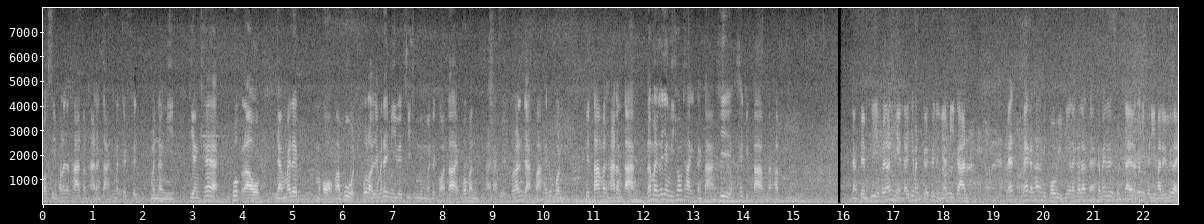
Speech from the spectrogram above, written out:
วัคซีนพระราชทานปัญหาต่างๆ ที่มันเกิดขึ้น มันยังมีเพียงแค่พวกเรายังไม่ได้ออกมาพูด พวกเรายังไม่ได้มีเวทีชุมนุมเหมือนแต่ก่อนได้เพราะมันสถานการณ์โควิดเพราะฉะนั้นอยากฝากให้ทุกคนติดตามปัญหาต่างๆ แล้วมันก็ยังมีช่องทางอีกต่างๆ ที่ให้ติดตามนะครับ อย่างเต็มที่เพราะฉะนั้นเหตุใดที่มันเกิดขึ้นอย่างเงี้ยมีการแม้แม้กระทั่งมีโควิดมีอะไรก็แล้วแต่ก็ไม่ได้สนใจแล้วก็มีคดีมาเรื่อย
